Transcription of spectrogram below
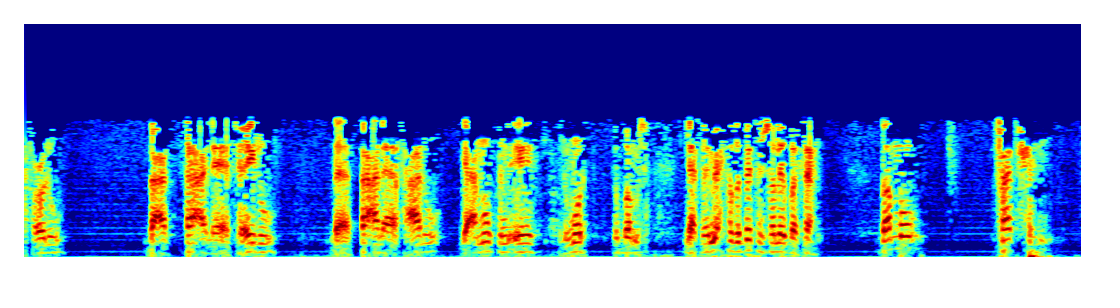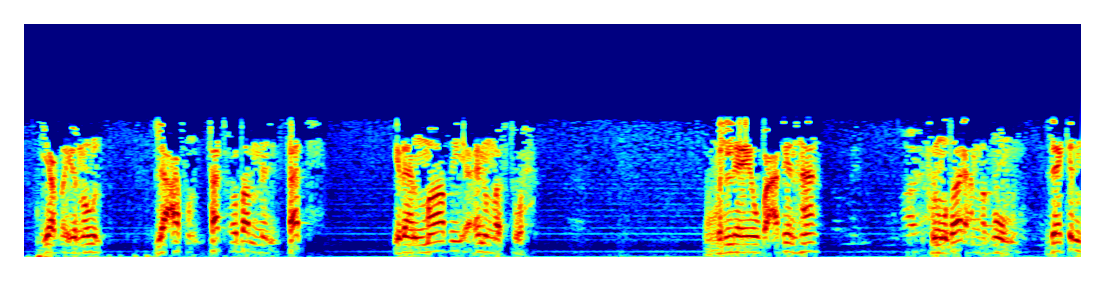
يفعل. بعد فعل يفعل باب فعل يفعل يعني ممكن إيه؟ الأمور تبقى مش لكن لما يحفظ البيت ان شاء الله يبقى سهل ضمه فتح يبقى يقول لا عفوا فتح ضم. فتح إذا الماضي عينه مفتوحه وبعدين ها؟ في المضارع مضموم. زي كلمة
